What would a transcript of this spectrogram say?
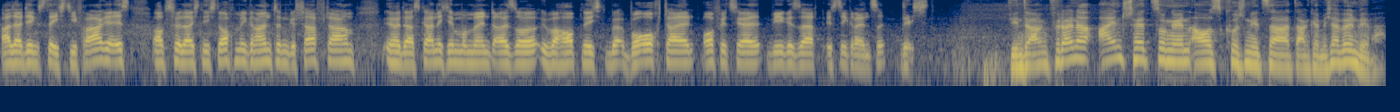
allerdings dicht. Die Frage ist, ob es vielleicht nicht doch Migranten geschafft haben. Äh, das kann ich im Moment also überhaupt nicht beurteilen. Offiziell, wie gesagt, ist die Grenze dicht. Vielen Dank für deine Einschätzungen aus Kuschnitzer. Danke, Michael Wöhnweber.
